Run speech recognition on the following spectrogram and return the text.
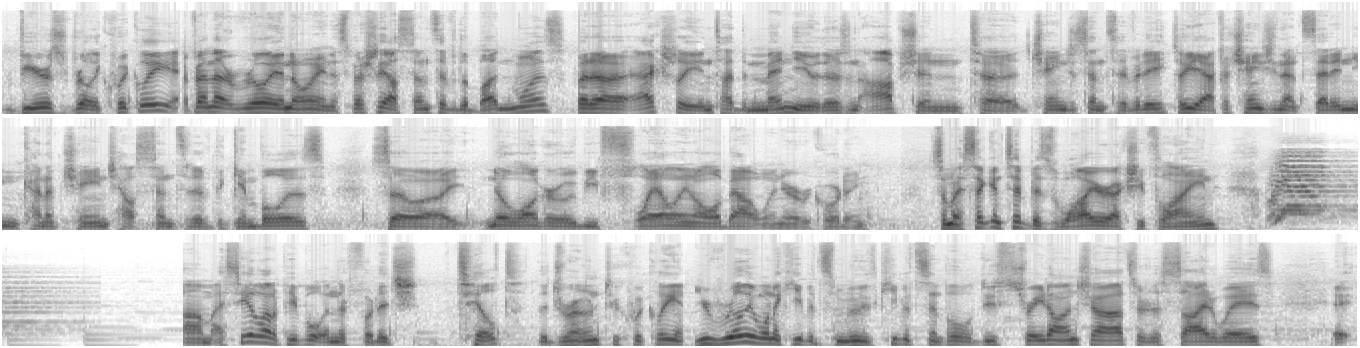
veers really quickly. I found that really annoying, especially how sensitive the button was. But uh, actually inside the menu, there's an option to change the sensitivity. So yeah, after changing that setting, you can kind of change how sensitive the gimbal is. So uh, no longer it would be flailing all about when you're recording. So my second tip is while you're actually flying. Um, I see a lot of people in their footage tilt the drone too quickly. You really want to keep it smooth, keep it simple, do straight on shots or just sideways. It,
